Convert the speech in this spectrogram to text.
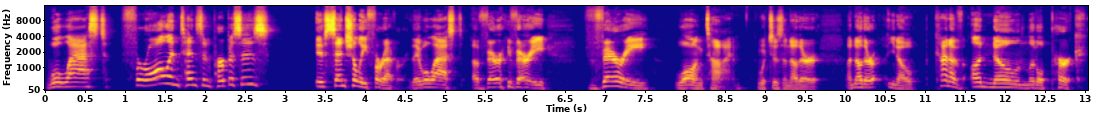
will last, for all intents and purposes, essentially forever. They will last a very, very, very long time, which is another another, you know, kind of unknown little perk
